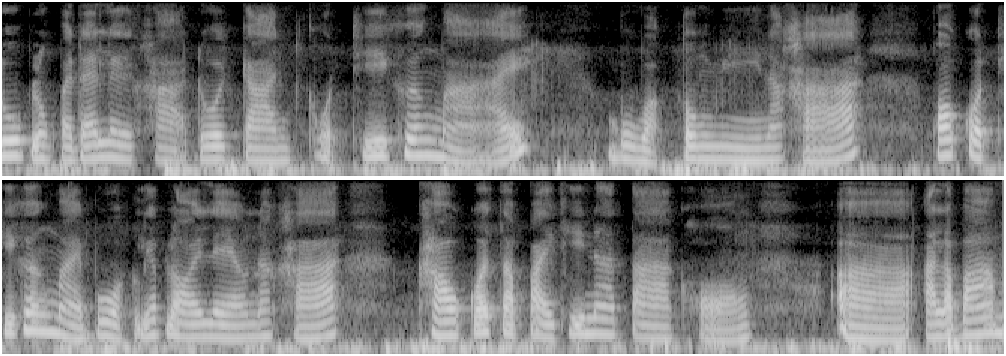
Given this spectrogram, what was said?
รูปลงไปได้เลยค่ะ โดยการกดที่เครื่องหมายบวกตรงนี้นะคะ พอกดที่เครื่องหมายบวกเรียบร้อยแล้วนะคะ เขาก็จะไปที่หน้าตาของอัลบั้ม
